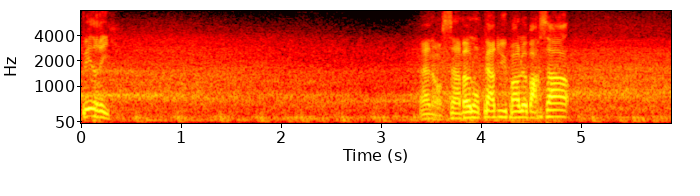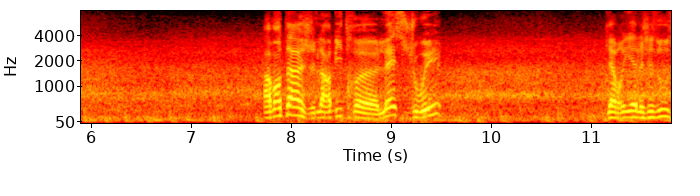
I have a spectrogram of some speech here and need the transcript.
Pedri. Ah non, c'est un ballon perdu par le Barça. Avantage, l'arbitre laisse jouer. Gabriel Jesus.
